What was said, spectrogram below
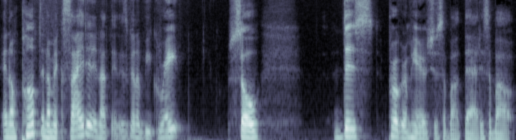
And I'm pumped and I'm excited and I think it's going to be great. So this program here is just about that. It's about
